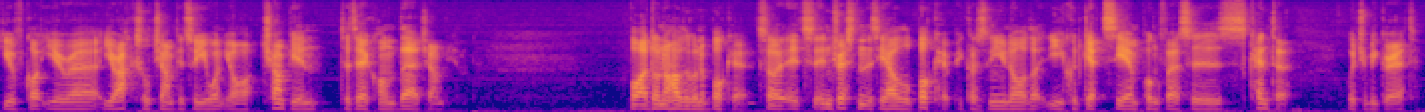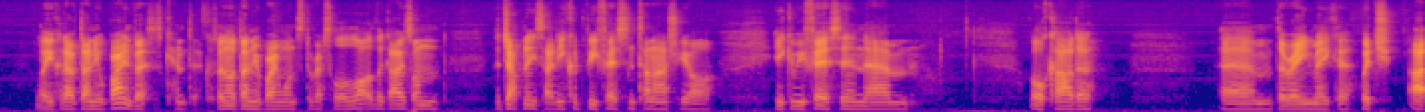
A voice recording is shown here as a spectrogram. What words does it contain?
you've got your uh, your actual champion, so you want your champion to take on their champion. But I don't know how they're going to book it. So it's interesting to see how they'll book it because then you know that you could get CM Punk versus Kenta, which would be great. Or you could have Daniel Bryan versus Kenta because I know Daniel Bryan wants to wrestle a lot of the guys on the Japanese side, he could be facing Tanahashi or he could be facing um, Okada, um, the Rainmaker. Which uh,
